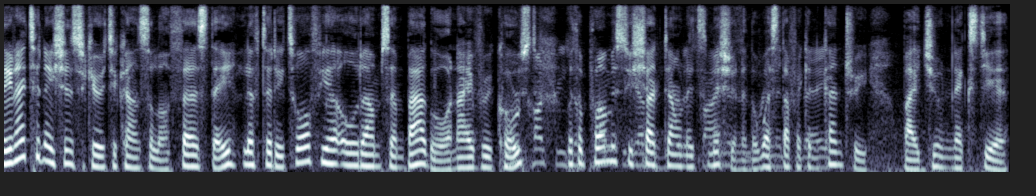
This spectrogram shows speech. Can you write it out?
The United Nations Security Council on Thursday lifted a 12-year-old arms embargo on Ivory Coast with a promise to shut down its mission in the West African country by June next year.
